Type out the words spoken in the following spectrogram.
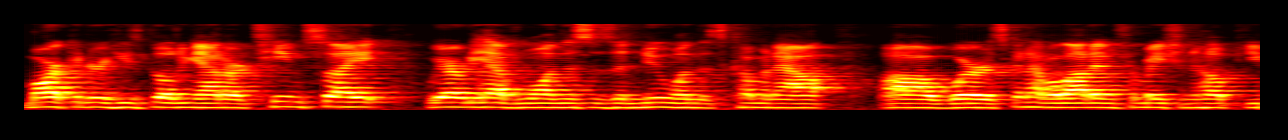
marketer. He's building out our team site. We already have one. This is a new one that's coming out uh, where it's going to have a lot of information to help you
